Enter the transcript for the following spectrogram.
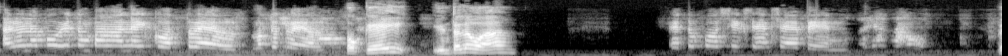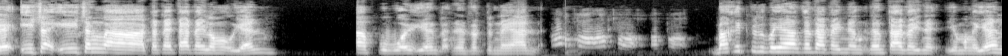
Ano na po itong panganay ko? 12. Magto-12. Okay, yung dalawa. Ito po, 6 and 7. Pe, isa, isang ah, tatay-tatay lang ho yan. Ah, puboy, yan, yung tatlo na yan. Opo. Bakit pinabayaan ka tatay ng, ng tatay na, yung mga yan?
